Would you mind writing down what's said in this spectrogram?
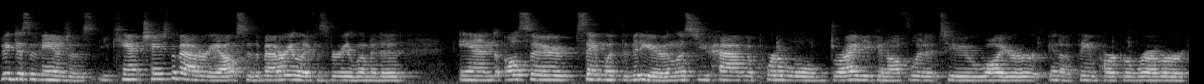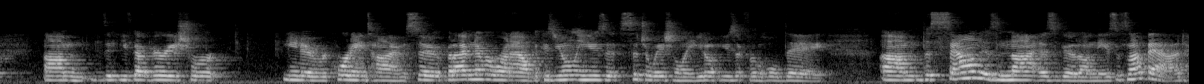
big disadvantages. You can't change the battery out, so the battery life is very limited. And also, same with the video, unless you have a portable drive you can offload it to while you're in a theme park or wherever, um, you've got very short, you know, recording time. So, but I've never run out because you only use it situationally. You don't use it for the whole day. Um, the sound is not as good on these. It's not bad.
